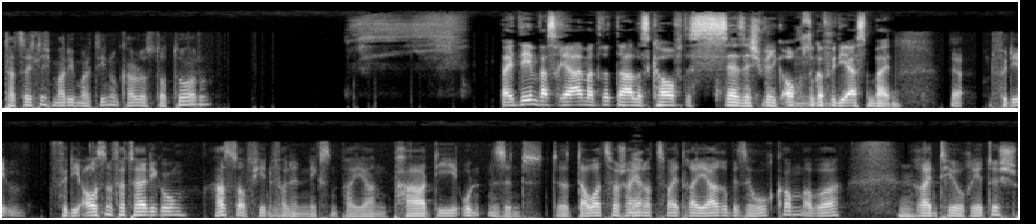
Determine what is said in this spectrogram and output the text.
tatsächlich Mario Martin und Carlos Doctor, Bei dem, was Real Madrid da alles kauft, ist sehr, sehr schwierig, auch Mhm. sogar für die ersten beiden. ja, und für die, für die Außenverteidigung hast du auf jeden Mhm. Fall in den nächsten paar Jahren ein paar, die unten sind. Da dauert es wahrscheinlich Ja. noch zwei, drei Jahre, bis sie hochkommen, aber Mhm. rein theoretisch.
